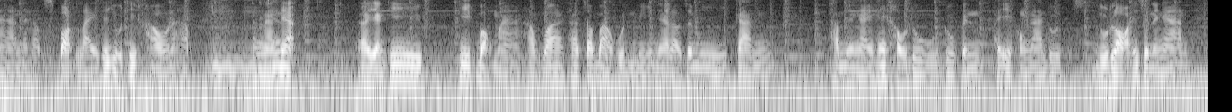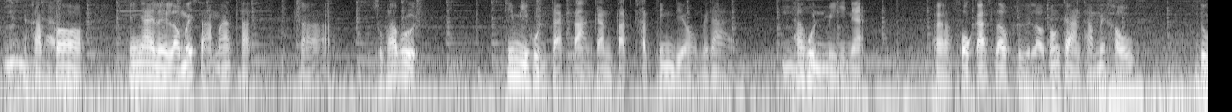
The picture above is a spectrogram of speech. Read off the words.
งานนะครับ สปอตไลท์จะอยู่ที่เขานะครับอืมดังนั้นเนี่ยเอ่ออย่างที่พีคบอกมาครับว่าถ้าเจ้าบ่าวหุ่นหมีเนี่ยเราจะมีการ ทำยังไงให้เขาดูดูเป็นพระเอกของงานดูดูหล่อที่สุดในงานอืมนะครับครับก็ง่ายๆเลยเราไม่สามารถตัดเอ่อสุภาพบุรุษที่มีหุ่นแตกต่างกันตัดคัตติ้งเดียวไม่ได้ ถ้าหุ่นหมีเนี่ยเอ่อโฟกัสเราคือเราต้องการทำให้เขาดู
